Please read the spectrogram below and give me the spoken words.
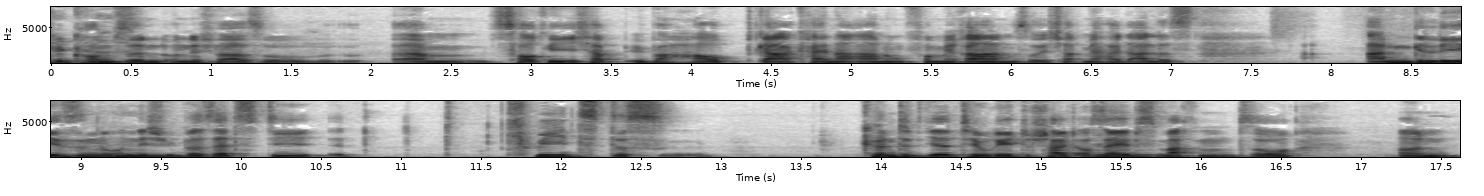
gekommen sind und ich war so, ähm, sorry, ich habe überhaupt gar keine Ahnung vom Iran. So, ich habe mir halt alles angelesen mhm. und ich übersetzt die Tweets. Das könntet ihr theoretisch halt auch mhm. selbst machen, so. Und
